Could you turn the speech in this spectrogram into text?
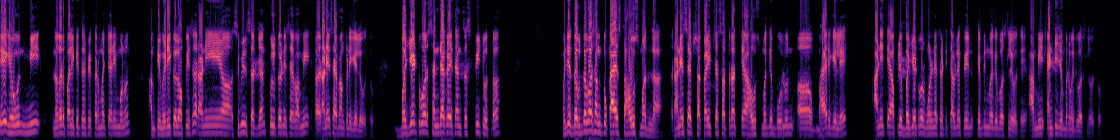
ते घेऊन मी नगरपालिकेतर्फे कर्मचारी म्हणून आमचे मेडिकल ऑफिसर आणि सिव्हिल सर्जन कुलकर्णी साहेब आम्ही राणे साहेबांकडे गेलो होतो. बजेटवर संध्याकाळी त्यांचं स्पीच होतं. म्हणजे दबदबा सांगतो काय असतं हाऊस मधला. सकाळीच्या सत्रात त्या हाऊसमध्ये बोलून बाहेर गेले आणि ते आपले बजेटवर बोलण्यासाठी ते आपल्या केबिनमध्ये बसले होते. आम्ही अँटी मध्ये बसलो होतो.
